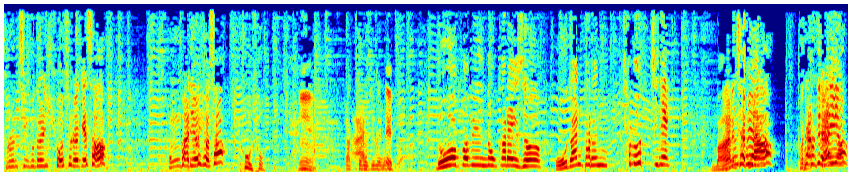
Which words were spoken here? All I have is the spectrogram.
푸른 친구들 효소력에서 홍발효 효소. 효소. 응. 딱 아, 떨어지는 끝내 거. 농업법인 농가라에서 5단 타는 참옻진액. 많은 참여 부탁드려요.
